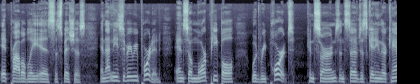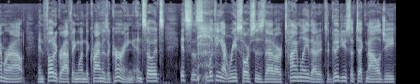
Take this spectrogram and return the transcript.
It probably is suspicious, and that needs to be reported. And so more people would report concerns instead of just getting their camera out and photographing when the crime is occurring. And so it's it's just looking at resources that are timely, that it's a good use of technology.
